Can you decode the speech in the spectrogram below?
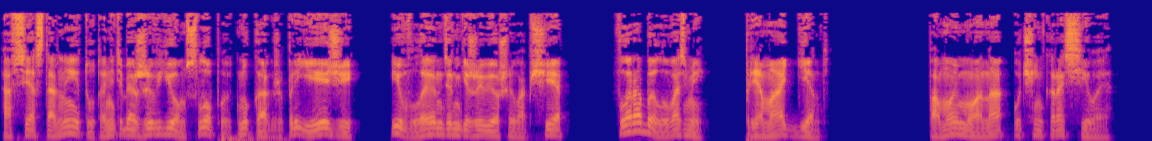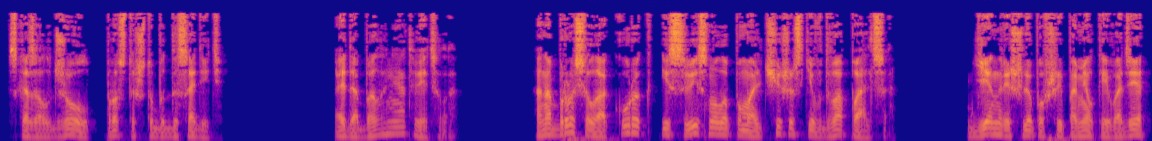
А все остальные тут, они тебя живьем слопают, ну как же, приезжий, и в лендинге живешь, и вообще. Флорабеллу возьми, прямо агент. По-моему, она очень красивая, сказал Джоул, просто чтобы досадить. Эдабелла не ответила. Она бросила окурок и свистнула по-мальчишески в два пальца. Генри, шлепавший по мелкой воде,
